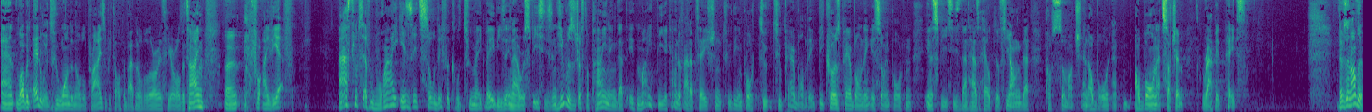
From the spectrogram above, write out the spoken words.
And Robert Edwards, who won the Nobel Prize, we talk about Nobel laureates here all the time, uh, for IVF, asked himself, why is it so difficult to make babies in our species? And he was just opining that it might be a kind of adaptation to, the import, to, to pair bonding, because pair bonding is so important in a species that has helpless young that cost so much and are born at, are born at such a rapid pace. There's another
